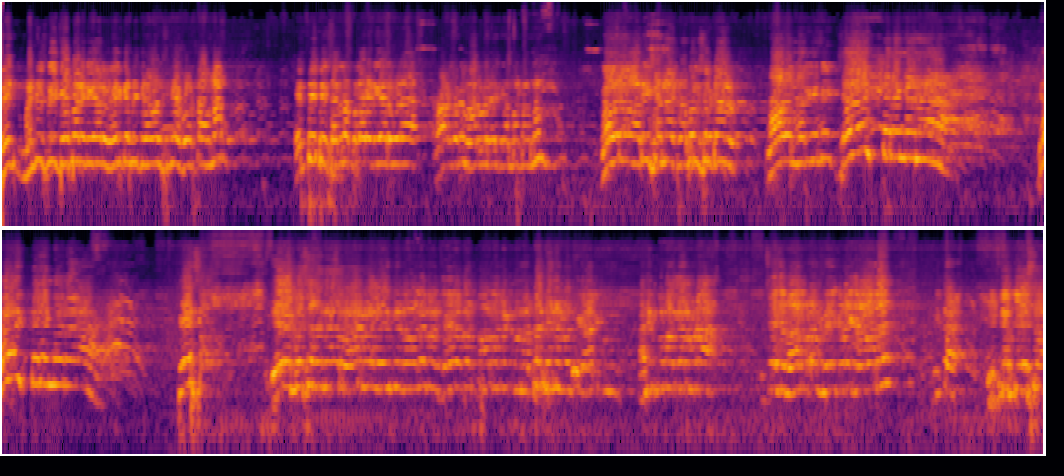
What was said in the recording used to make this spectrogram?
వే- మంజుశ్రీ జయపారెడ్డి గారు వేదిక మీకు రావాల్సిందిగా కోరుతా ఉన్నాం. ఎంపీపీ సరళ పుల్లారెడ్డి గారు కూడా రావడం వారం వేదిక రమ్మంటా ఉన్నాం. గౌరవ హరీష్ అన్న ట్రబుల్ షూటర్ రావడం జరిగింది. జై తెలంగాణ! జై తెలంగాణ! జయభూషణ్ గారు వారం వేదిక రావాలి? మన జయలలిత పార్లమెంట్ మన అభ్యర్థి అనిల్ కుమార్ గారు కూడా విశేష వారు వేదిక మీద రావాలి. ఇంకా విజ్ఞప్తి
